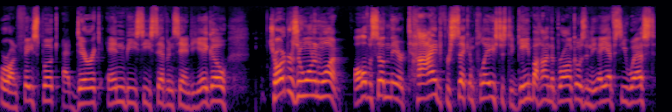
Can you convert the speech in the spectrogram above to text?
or on Facebook at DerekNBC7 San Diego. Chargers are one and one. All of a sudden, they are tied for second place, just a game behind the Broncos in the AFC West.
